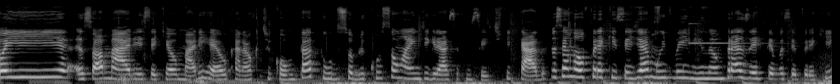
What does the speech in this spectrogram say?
Oi, eu sou a Mari, esse aqui é o Mari Hell, o canal que te conta tudo sobre curso online de graça com certificado. Se você é novo por aqui, seja muito bem-vindo, é um prazer ter você por aqui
